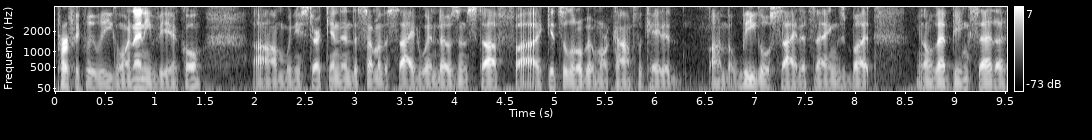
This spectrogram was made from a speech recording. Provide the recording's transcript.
perfectly legal in any vehicle. Um, when you start getting into some of the side windows and stuff, uh, it gets a little bit more complicated on the legal side of things, but you know, that being said,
